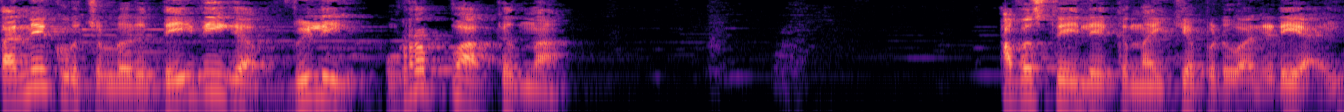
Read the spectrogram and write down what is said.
തന്നെക്കുറിച്ചുള്ള ഒരു ദൈവിക വിളി ഉറപ്പാക്കുന്ന അവസ്ഥയിലേക്ക് നയിക്കപ്പെടുവാനിടയായി.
